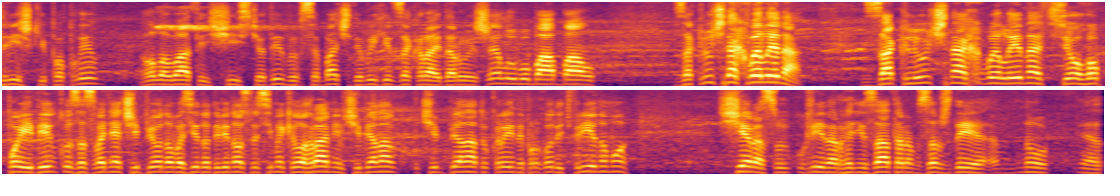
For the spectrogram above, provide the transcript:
Трішки поплив. Головатий 6-1. Ви все бачите. Вихід за край дарує ще Лубу ба- бал. Заключна хвилина. Заключна хвилина цього поєдинку за звання чемпіона вазі до 97 кілограмів. Чемпіонат, чемпіонат України проходить в Рівному. Ще раз уклін організаторам завжди ну, е,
